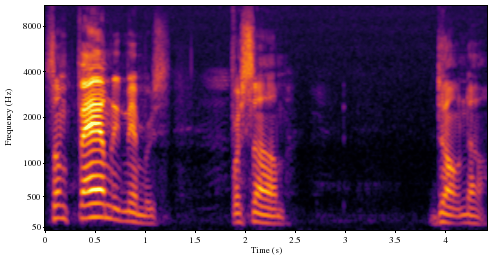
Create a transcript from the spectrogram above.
Some family members, for some, don't know.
